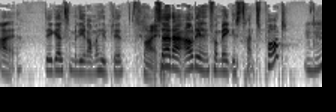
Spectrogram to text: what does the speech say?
Nej, det er ikke altid, man lige rammer helt plet. Nej. Så er der afdeling for magisk transport, Mm-hmm.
